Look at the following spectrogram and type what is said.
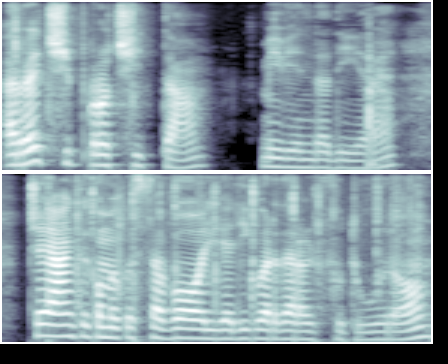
reciprocità, mi viene da dire, c'è anche come questa voglia di guardare al futuro,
